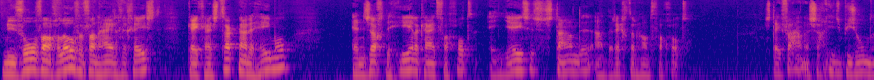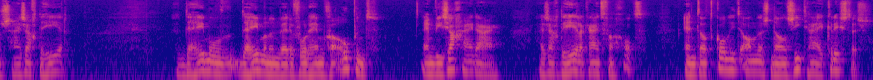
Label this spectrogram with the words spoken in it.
Nu vol van geloven van Heilige Geest, keek hij strak naar de hemel en zag de heerlijkheid van God en Jezus staande aan de rechterhand van God. Stefanus zag iets bijzonders, hij zag de Heer. De, hemel, de hemelen werden voor hem geopend. En wie zag hij daar? Hij zag de heerlijkheid van God. En dat kon niet anders dan ziet hij Christus.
